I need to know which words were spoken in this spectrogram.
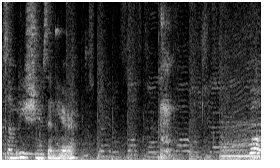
Somebody's shoes in here. Whoa.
